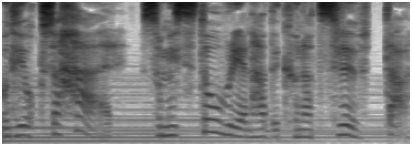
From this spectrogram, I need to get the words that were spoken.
Och det är också här som historien hade kunnat sluta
